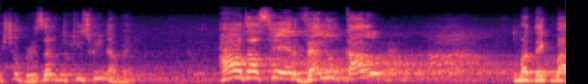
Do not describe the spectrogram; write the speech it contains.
এইসব রেজাল্ট তো কিছুই না ভাই। আজ আছে এর ভ্যালু কাল। তোমরা দেখবা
